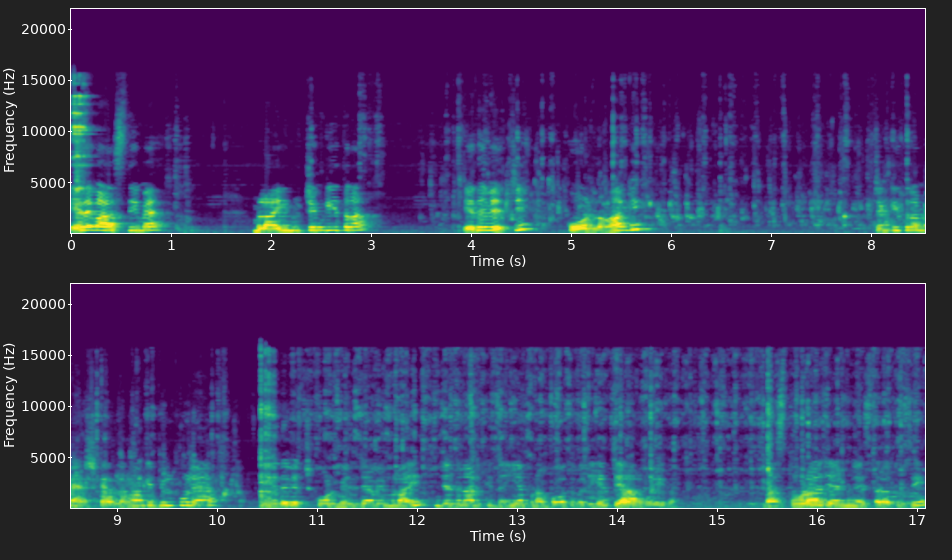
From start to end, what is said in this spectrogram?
ਇਹਦੇ ਵਾਸਤੇ ਮੈਂ ਮਲਾਈ ਨੂੰ ਚੰਗੀ ਤਰ੍ਹਾਂ ਇਹਦੇ ਵਿੱਚ ਘੋਲ ਲਵਾਂਗੀ। ਚੰਗੀ ਤਰ੍ਹਾਂ ਮੈਸ਼ ਕਰ ਲਵਾਂਗੇ। ਬਿਲਕੁਲ ਐ ਇਹਦੇ ਵਿੱਚ ਘੁਲ ਮਿਲ ਜਾਵੇ ਮਲਾਈ, ਜਿਹਦੇ ਨਾਲ ਕਿ ਦਹੀਂ ਆਪਣਾ ਬਹੁਤ ਵਧੀਆ ਤਿਆਰ ਹੋਏਗਾ। ਬਸ ਥੋੜਾ ਜਿਹਾ ਇਹਨੂੰ ਇਸ ਤਰ੍ਹਾਂ ਤੁਸੀਂ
